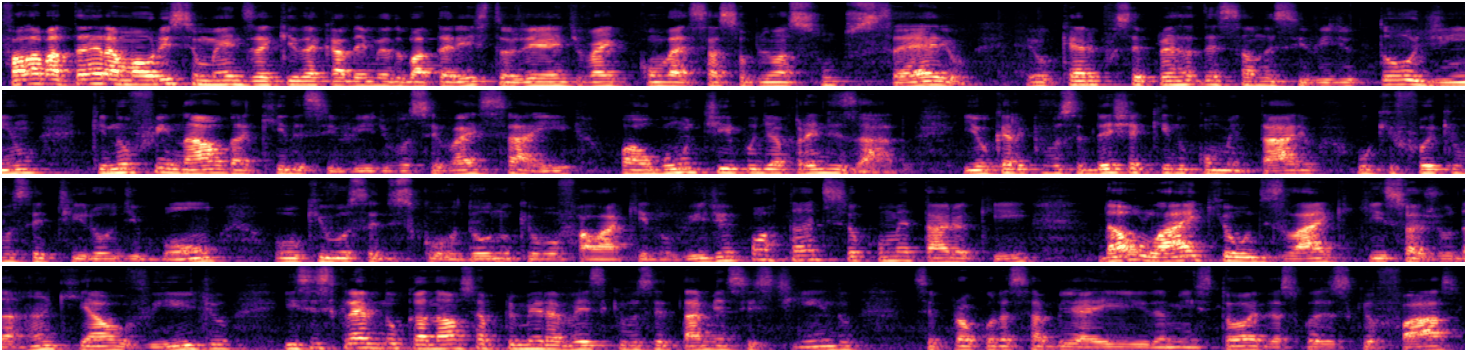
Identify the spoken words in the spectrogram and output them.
Fala Batera, Maurício Mendes aqui da Academia do Baterista. Hoje a gente vai conversar sobre um assunto sério. Eu quero que você preste atenção nesse vídeo todinho, que no final daqui desse vídeo você vai sair com algum tipo de aprendizado. E eu quero que você deixe aqui no comentário o que foi que você tirou de bom ou que você discordou no que eu vou falar aqui no vídeo. É importante seu comentário aqui. Dá o like ou dislike, que isso ajuda a ranquear o vídeo. E se inscreve no canal se é a primeira vez que você está me assistindo. Você procura saber aí da minha história, das coisas que eu faço.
